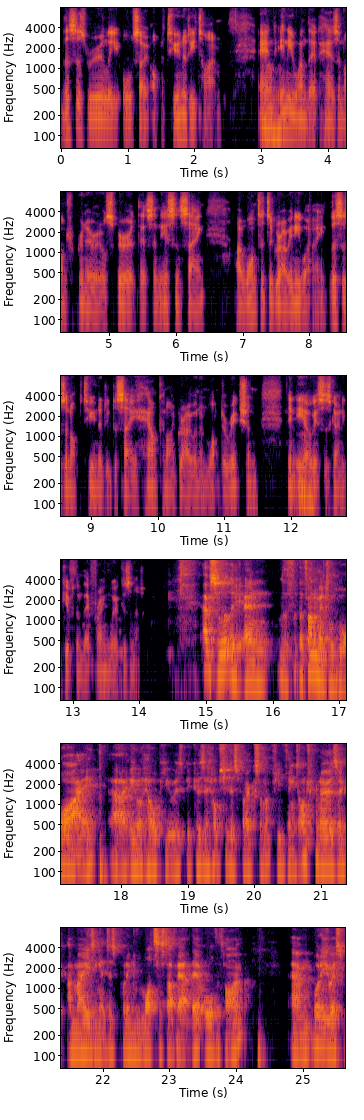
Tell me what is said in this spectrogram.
This is really also opportunity time. And mm-hmm. anyone that has an entrepreneurial spirit that's in essence saying, I wanted to grow anyway. This is an opportunity to say, how can I grow and in what direction? Then mm-hmm. EOS is going to give them that framework, isn't it? Absolutely. And the, the fundamental why uh, it'll help you is because it helps you just focus on a few things. Entrepreneurs are amazing at just putting lots of stuff out there all the time. Um, what EOS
